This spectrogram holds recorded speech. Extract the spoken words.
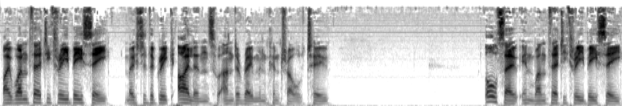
By 133 BC, most of the Greek islands were under Roman control too. Also in 133 BC,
